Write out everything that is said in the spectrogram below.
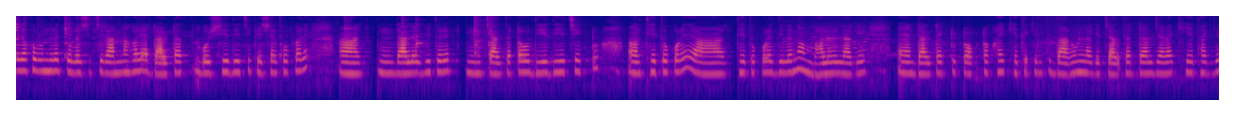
এই দেখো বন্ধুরা চলে এসেছি রান্নাঘরে, আর ডালটা বসিয়ে দিয়েছি প্রেশার কুকারে। আর ডালের ভিতরে চালতাটাও দিয়ে দিয়েছি একটু থেতো করে। আর থেতো করে দিলে না ভালোই লাগে। ডালটা একটু টক টক হয়, খেতে কিন্তু দারুণ লাগে। চালতার ডাল যারা খেয়ে থাকবে,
